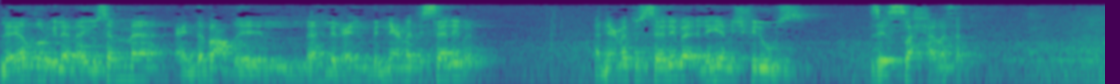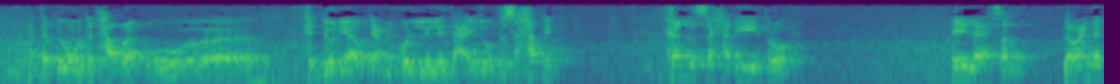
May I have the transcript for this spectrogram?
لا ينظر إلى ما يسمى عند بعض أهل العلم بالنعمة السالبة. النعمة السالبة اللي هي مش فلوس زي الصحة مثلا. ما أنت بتقوم وتتحرك في الدنيا وتعمل كل اللي أنت عايزه بصحتك. خلي الصحة دي تروح. إيه اللي هيحصل؟ لو عندك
